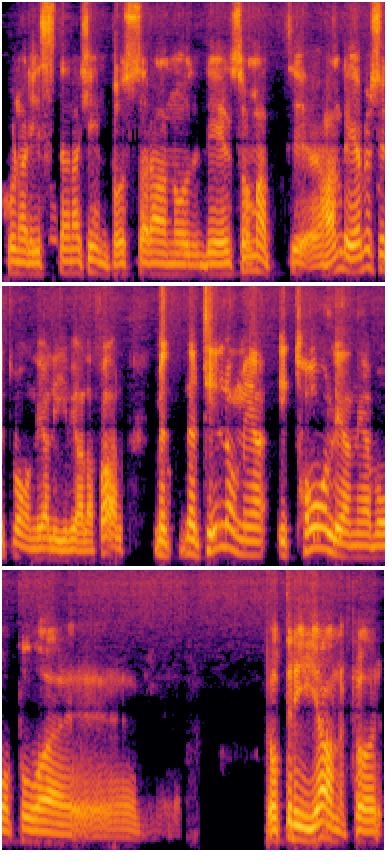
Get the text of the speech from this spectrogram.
Journalisterna kimpussar han och det är som att eh, han lever sitt vanliga liv i alla fall. Men när till och med Italien, när jag var på eh, lotterian för,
